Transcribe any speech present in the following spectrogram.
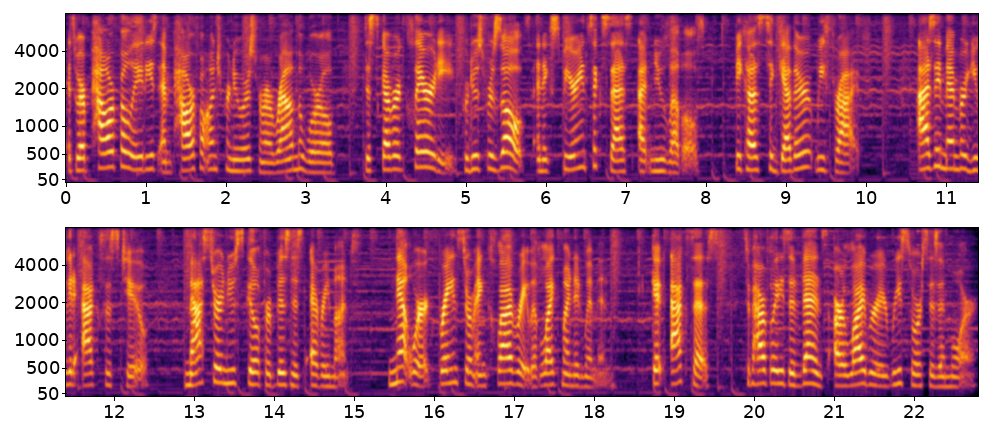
It's where powerful ladies and powerful entrepreneurs from around the world discover clarity, produce results, and experience success at new levels. Because together we thrive. As a member, you get access to master a new skill for business every month, network, brainstorm, and collaborate with like minded women, get access to Powerful Ladies events, our library, resources, and more.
